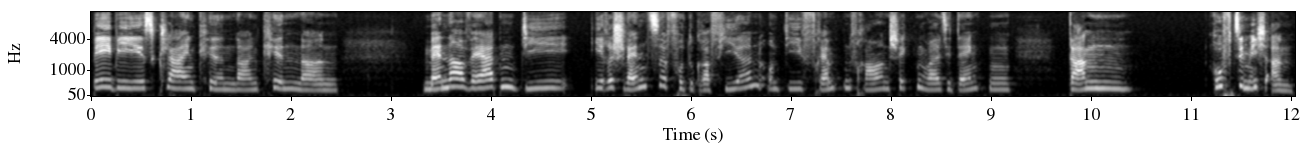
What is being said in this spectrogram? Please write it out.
Babys, Kleinkindern, Kindern Männer werden, die ihre Schwänze fotografieren und die fremden Frauen schicken, weil sie denken, dann ruft sie mich an.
